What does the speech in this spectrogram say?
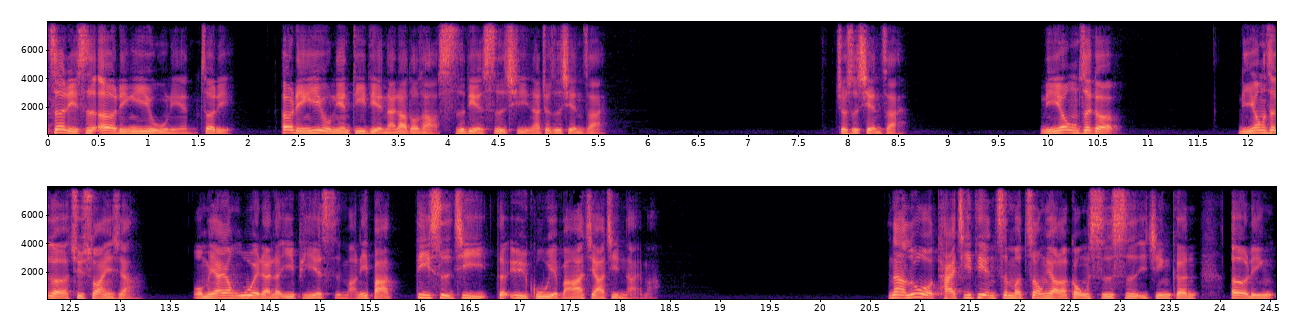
这里是二零一五年，这里二零一五年低点来到多少？十点四七，那就是现在，就是现在。你用这个，你用这个去算一下，我们要用未来的 EPS 嘛？你把第四季的预估也把它加进来嘛？那如果台积电这么重要的公司是已经跟二零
